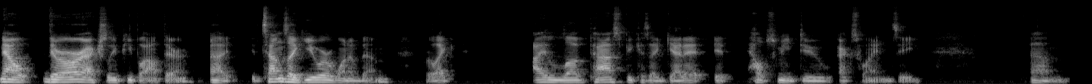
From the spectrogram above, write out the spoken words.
Now, there are actually people out there. Uh, it sounds like you are one of them. We're like, I love Pass because I get it. It helps me do X, Y, and Z. Um,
